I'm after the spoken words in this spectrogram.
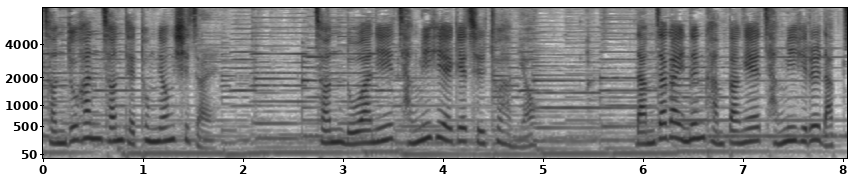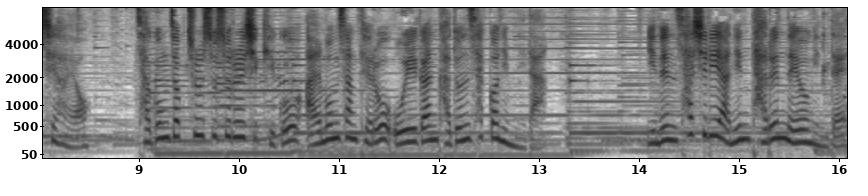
전두환 전 대통령 시절 전 노안이 장미희에게 질투하며 남자가 있는 감방에 장미희를 납치하여 자궁적출 수술을 시키고 알몸 상태로 5일간 가둔 사건입니다. 이는 사실이 아닌 다른 내용인데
